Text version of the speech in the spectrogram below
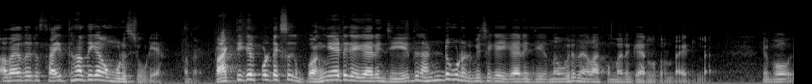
അതായത് ഒരു സൈദ്ധാന്തിക കമ്മ്യൂണിസ്റ്റ് കൂടിയാണ് പ്രാക്ടിക്കൽ പൊളിറ്റിക്സ് ഭംഗിയായിട്ട് കൈകാര്യം ചെയ്യുക ഇത് രണ്ടും കൂടെ ഒരുമിച്ച് കൈകാര്യം ചെയ്യുന്ന ഒരു നേതാക്കന്മാരും കേരളത്തിലുണ്ടായിട്ടില്ല ഇപ്പോൾ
